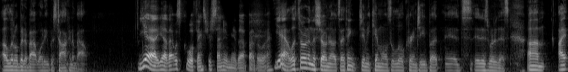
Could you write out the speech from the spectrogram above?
a little bit about what he was talking about. Yeah, yeah, that was cool. Thanks for sending me that, by the way. Yeah, let's throw it in the show notes. I think Jimmy Kimmel is a little cringy, but it's it is what it is. Um, I,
